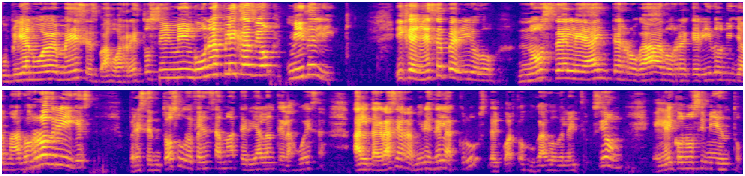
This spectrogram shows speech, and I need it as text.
Cumplía nueve meses bajo arresto sin ninguna explicación ni delito. Y que en ese periodo no se le ha interrogado, requerido ni llamado. Rodríguez presentó su defensa material ante la jueza Altagracia Ramírez de la Cruz del cuarto juzgado de la instrucción en el conocimiento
